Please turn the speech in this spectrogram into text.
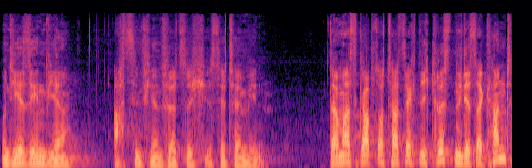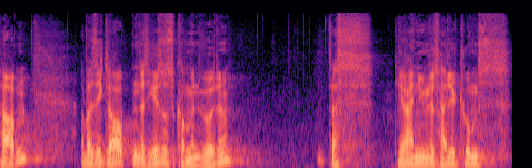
Und hier sehen wir, 1844 ist der Termin. Damals gab es auch tatsächlich Christen, die das erkannt haben, aber sie glaubten, dass Jesus kommen würde, dass die Reinigung des Heiligtums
